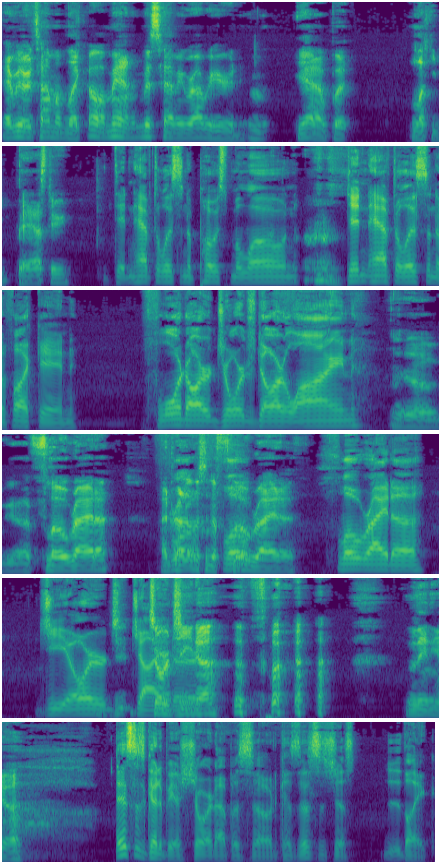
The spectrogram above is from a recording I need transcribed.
Every other time I'm like, oh man, I miss having Robert here. And, uh, yeah, but lucky bastard. Didn't have to listen to Post Malone. Didn't have to listen to fucking Florida George Darline. Oh god, Flow Rider. I'd Flo, rather listen to Flow Rider. Flow Rider. George Georgina. Linia. This is gonna be a short episode because this is just like,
